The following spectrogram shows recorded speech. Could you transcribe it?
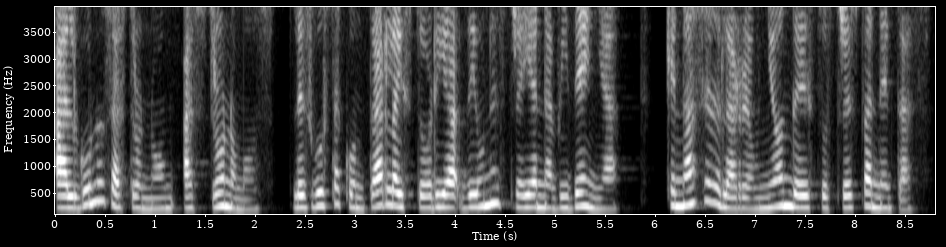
A algunos astrónomos les gusta contar la historia de una estrella navideña que nace de la reunión de estos tres planetas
